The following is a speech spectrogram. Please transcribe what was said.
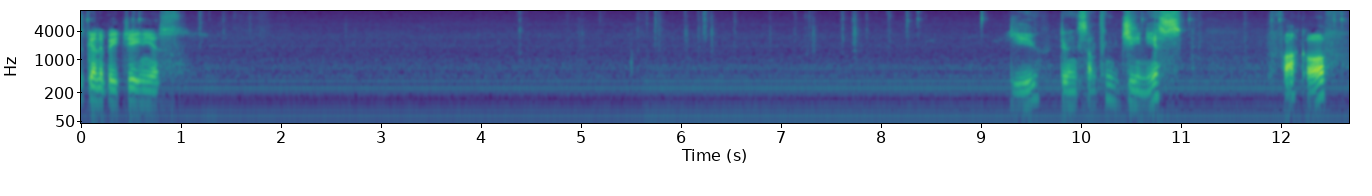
Is going to be genius. You doing something genius? Fuck off.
